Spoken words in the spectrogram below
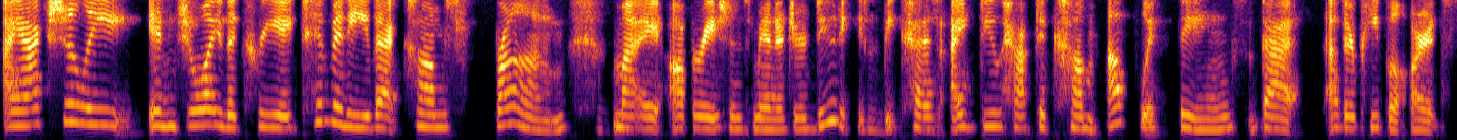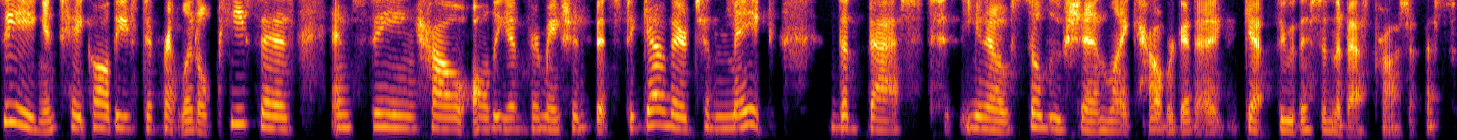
I actually enjoy the creativity that comes from my operations manager duties mm-hmm. because I do have to come up with things that other people aren't seeing and take all these different little pieces and seeing how all the information fits together to make the best, you know, solution like how we're going to get through this in the best process.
